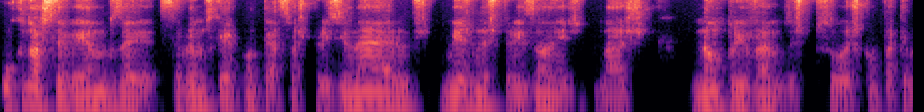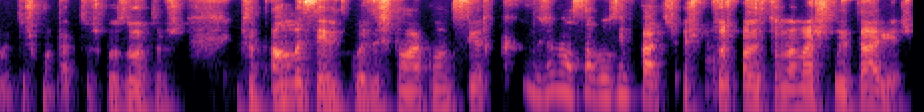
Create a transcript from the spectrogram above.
o que nós sabemos é, sabemos o que, é que acontece aos prisioneiros, mesmo nas prisões nós não privamos as pessoas completamente dos contactos uns com os outros. E, portanto, há uma série de coisas que estão a acontecer que já não sabem os impactos. As pessoas podem se tornar mais solitárias?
